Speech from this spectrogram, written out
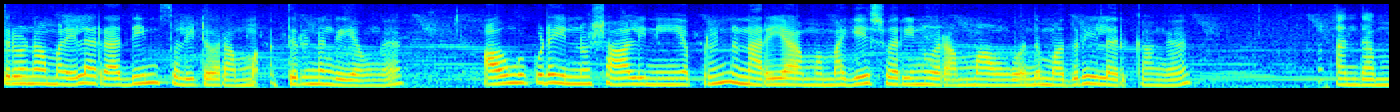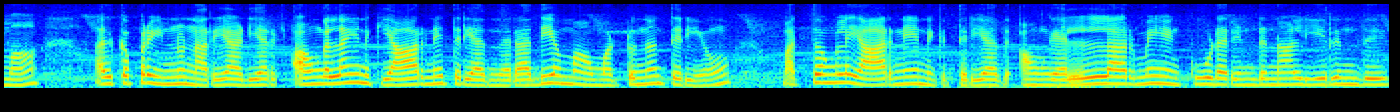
திருவண்ணாமலையில் ரதின்னு சொல்லிட்டு ஒரு அம்மா திருநங்கை அவங்க. அவங்க கூட இன்னும் ஷாலினி அப்புறம் இன்னும் நிறையா அம்மா. மகேஸ்வரின்னு ஒரு அம்மா அவங்க வந்து மதுரையில் இருக்காங்க. அந்த அம்மா. அதுக்கப்புறம் இன்னும் நிறைய அடியார் அவங்கெல்லாம் எனக்கு யாருன்னே தெரியாது. இந்த ரதி அம்மாவை மட்டும்தான் தெரியும். மற்றவங்கள யாருன்னே எனக்கு தெரியாது. அவங்க எல்லாருமே என் கூட ரெண்டு நாள் இருந்து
